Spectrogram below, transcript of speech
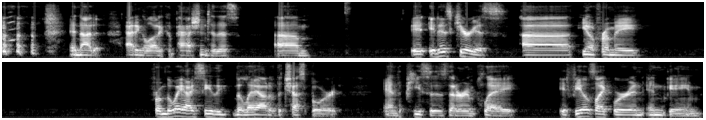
and not adding a lot of compassion to this. Um, it, it is curious, uh, you know, from a from the way I see the, the layout of the chessboard and the pieces that are in play, it feels like we're in end game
